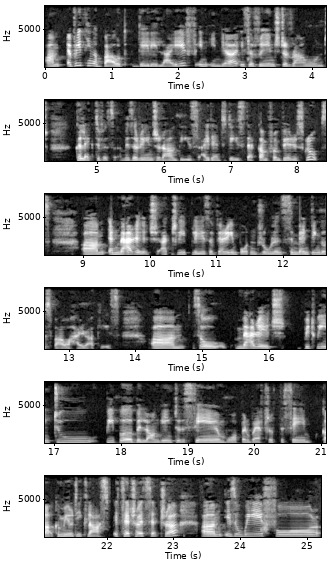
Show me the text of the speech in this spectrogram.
Um, everything about daily life in India is arranged around collectivism is arranged around these identities that come from various groups. Um, and marriage actually plays a very important role in cementing those power hierarchies. Um, so, marriage between two people belonging to the same warp and weft of the same community class, etc., etc., um, is a way for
